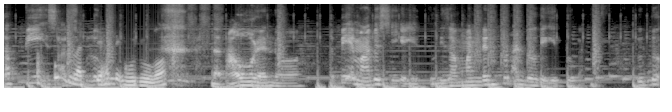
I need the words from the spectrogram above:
tapi saat di guru kok. Nggak tahu dan do tapi emang ada sih kayak gitu. Di zaman dan pun ada kayak gitu kan. Duduk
